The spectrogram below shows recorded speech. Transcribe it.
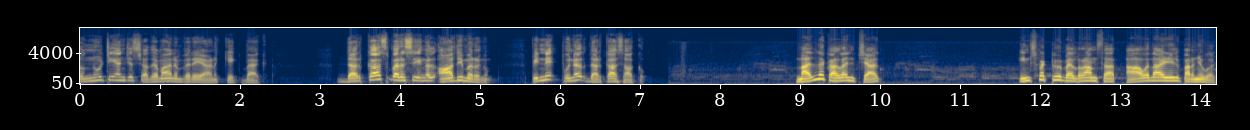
തൊണ്ണൂറ്റിയഞ്ച് ശതമാനം വരെയാണ് കിക്ക് ബാക്ക് ദർക്കാസ് പരസ്യങ്ങൾ ആദ്യമിറങ്ങും. പിന്നെ പുനർ ദർക്കാസ് ആക്കും നല്ല കള്ളൻ ചാൽ ഇൻസ്പെക്ടർ ബൽറാം സാർ ആവനാഴിയിൽ പറഞ്ഞുപോയി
